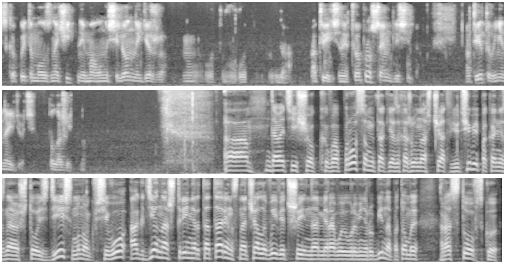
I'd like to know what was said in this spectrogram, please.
с какой-то малозначительной, малонаселенной державой. Ну, вот, вот, да. Ответьте на этот вопрос сами для себя. Ответа вы не найдете положительно. А, давайте еще к вопросам. Так, я захожу в наш чат в YouTube, пока не знаю, что здесь, много всего. А где наш тренер Татарин, сначала выведший на мировой уровень Рубин, а потом и ростовскую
